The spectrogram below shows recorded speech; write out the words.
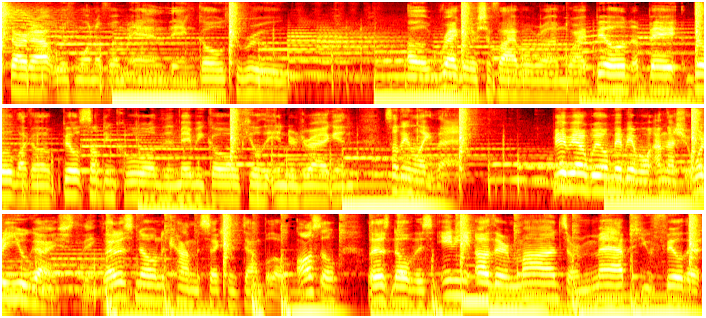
start out with one of them and then go through a regular survival run where I build a build like a build something cool, and then maybe go kill the Ender Dragon, something like that. Maybe I will, maybe I won't. I'm not sure. What do you guys think? Let us know in the comment sections down below. Also, let us know if there's any other mods or maps you feel that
